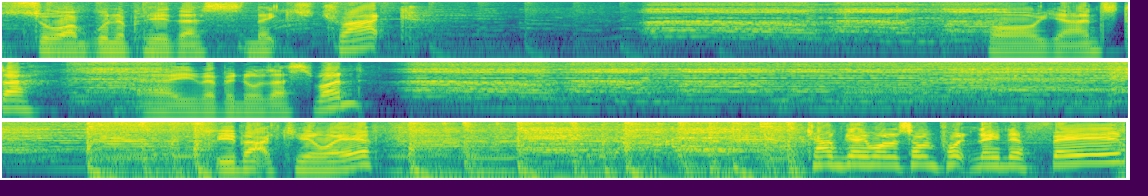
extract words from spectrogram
So I'm going to play this next track for Yanster. Uh, you maybe know this one. Be back KOF. Cam Glen on 7.9 FM.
